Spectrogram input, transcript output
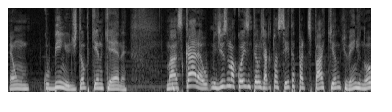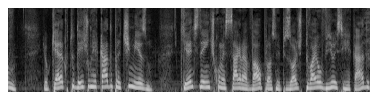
é um cubinho de tão pequeno que é, né? Mas, cara, me diz uma coisa então, já que tu aceita participar aqui ano que vem de novo, eu quero que tu deixe um recado para ti mesmo. Que antes da gente começar a gravar o próximo episódio, tu vai ouvir esse recado.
